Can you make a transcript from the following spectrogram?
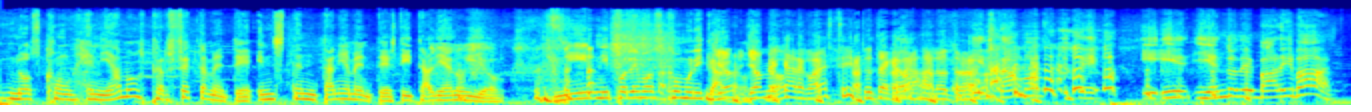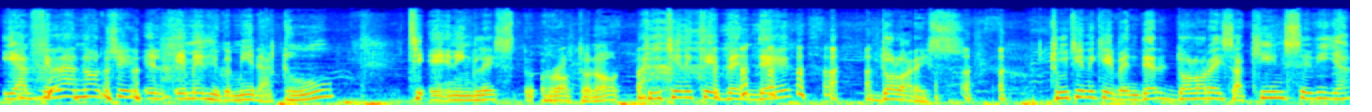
nos congeniamos perfectamente, instantáneamente, este italiano y yo. Ni, ni podemos comunicarnos. Yo, yo me ¿no? cargo a este y tú te cargas al otro. Y estamos de- y- y- yendo de bar y bar. Y al final de la noche, el, él me dijo que, mira, tú, en inglés roto, ¿no? Tú tienes que vender dólares. Tú tienes que vender dólares aquí en Sevilla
